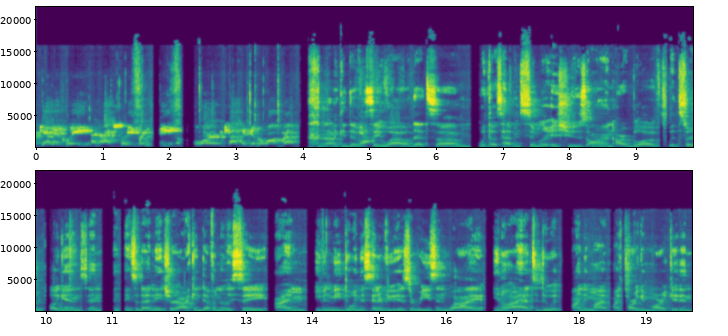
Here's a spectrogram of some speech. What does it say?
organically and actually brings me more traffic in the long run. I can definitely yeah. say, wow, that's um, with us having similar issues on our blogs with certain plugins and, and things of that nature. I can definitely say I'm even me doing this interview is a reason why, you know, I had to do it. Finding my, my target market and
